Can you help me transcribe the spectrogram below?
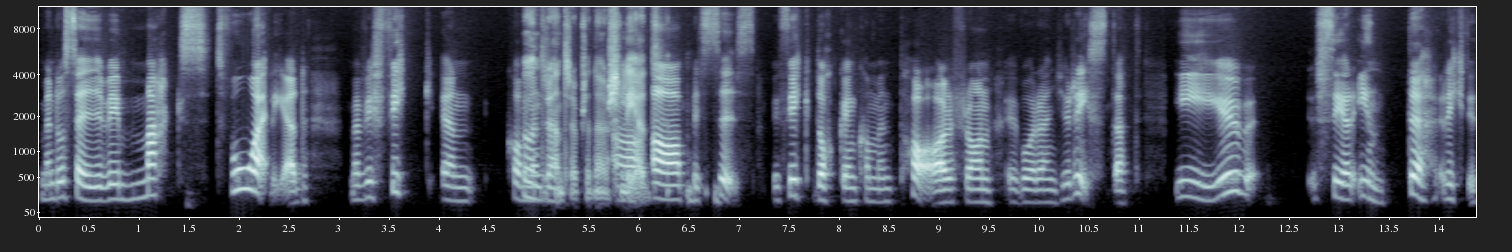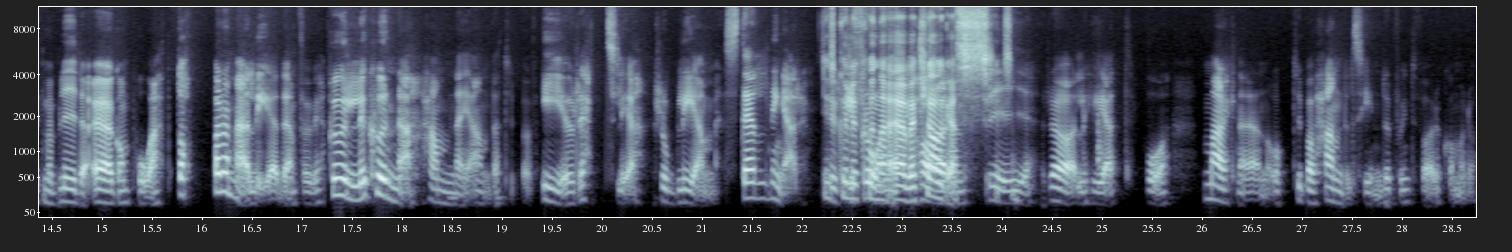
Men då säger vi max två led. Men vi fick en underentreprenörsled. Ja, ja, precis. Vi fick dock en kommentar från eh, vår jurist att EU ser inte riktigt med blida ögon på att stoppa de här leden för vi skulle kunna hamna i andra typer av EU-rättsliga problemställningar. Det skulle kunna överklagas. Vi har en fri rörlighet på marknaden och typ av handelshinder får inte förekomma då.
